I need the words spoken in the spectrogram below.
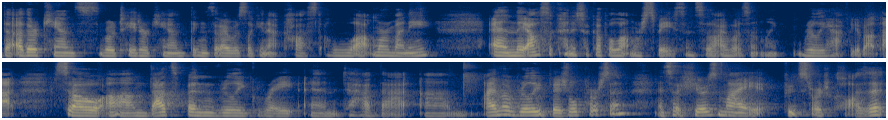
the other cans, rotator can things that I was looking at, cost a lot more money and they also kind of took up a lot more space and so i wasn't like really happy about that. So um, that's been really great and to have that um, i'm a really visual person and so here's my food storage closet.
